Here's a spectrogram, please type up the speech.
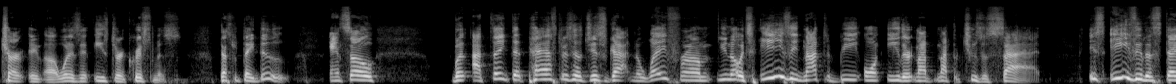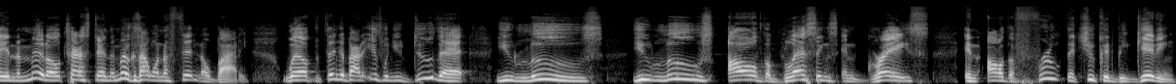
church, and, uh, what is it? Easter and Christmas. That's what they do. And so, but I think that pastors have just gotten away from, you know, it's easy not to be on either, not, not to choose a side. It's easy to stay in the middle, try to stay in the middle because I want to offend nobody. Well, the thing about it is when you do that, you lose you lose all the blessings and grace and all the fruit that you could be getting.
